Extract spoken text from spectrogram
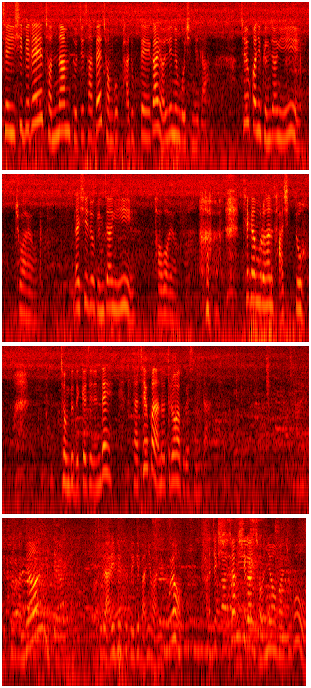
제21회 전남 도지사배 전국 바둑대회가 열리는 곳입니다. 체육관이 굉장히 좋아요. 날씨도 굉장히 더워요. 체감으로 한 40도 정도 느껴지는데, 자, 체육관 안으로 들어가 보겠습니다. 자, 이렇게 들어가면 이제 우리 아이들도 되게 많이 와 있고요. 아직 시작 시간 전이어가지고,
